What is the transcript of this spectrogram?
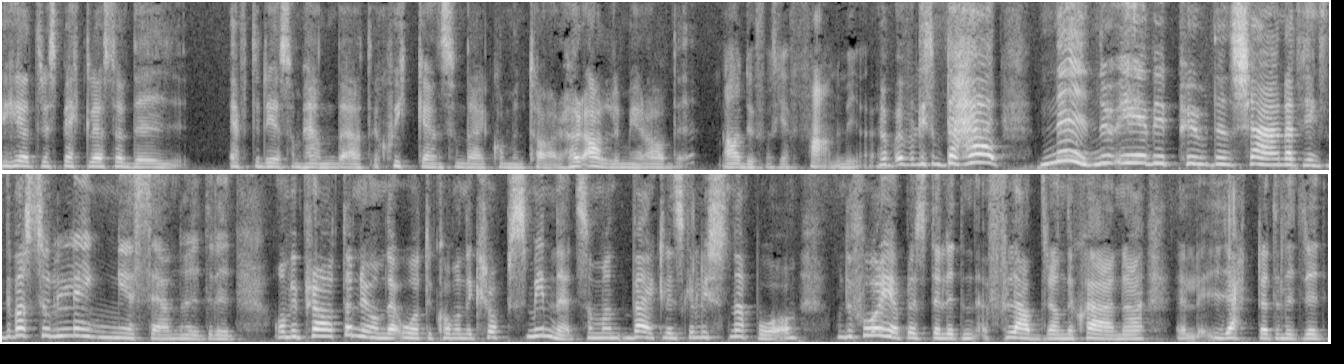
det är helt respektlöst av dig efter det som hände att skicka en sån där kommentar. Hör aldrig mer av dig. Ja, det ska jag fan med göra. Liksom det här, nej, nu är vi i pudelns kärna. Det var så länge sedan hit och dit. Om vi pratar nu om det återkommande kroppsminnet som man verkligen ska lyssna på. Om, om du får helt plötsligt en liten fladdrande stjärna i hjärtat eller och dit.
